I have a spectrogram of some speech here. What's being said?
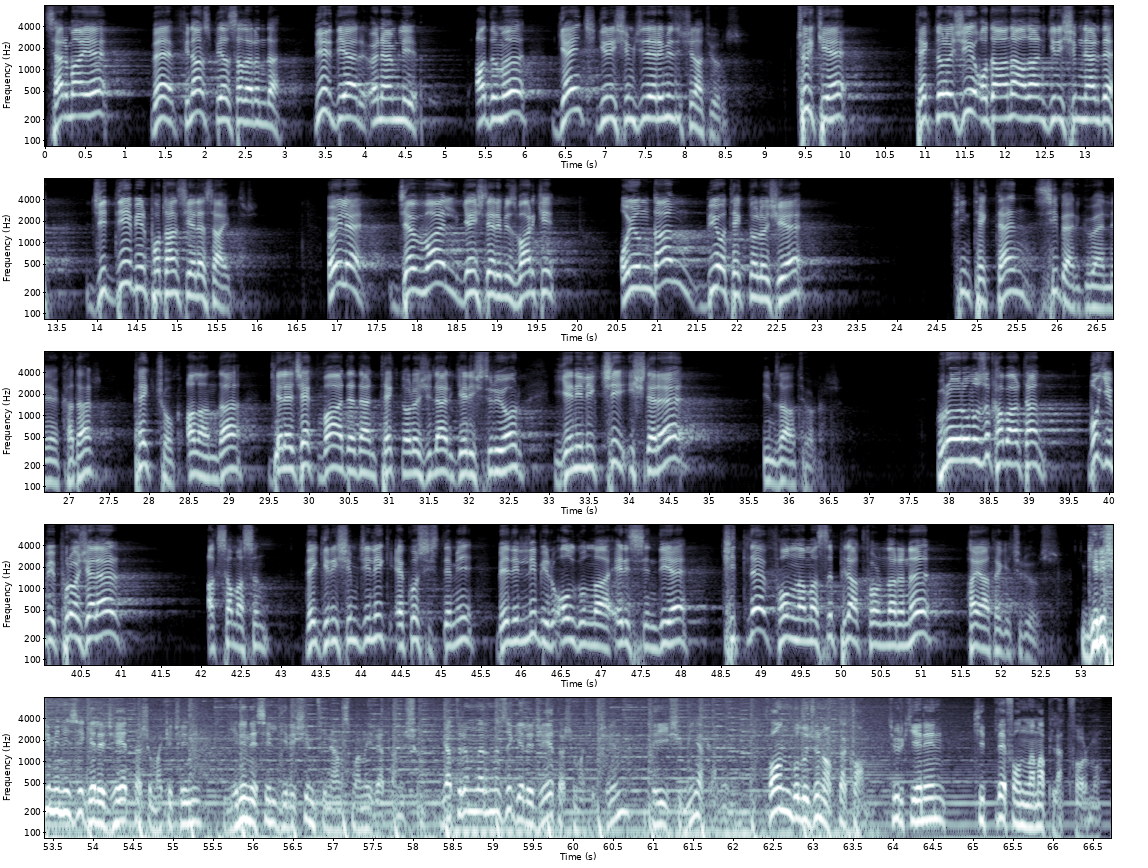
sermaye ve finans piyasalarında bir diğer önemli adımı genç girişimcilerimiz için atıyoruz. Türkiye teknoloji odağına alan girişimlerde ciddi bir potansiyele sahiptir. Öyle cevval gençlerimiz var ki oyundan biyoteknolojiye, fintech'ten siber güvenliğe kadar pek çok alanda gelecek vaat eden teknolojiler geliştiriyor, yenilikçi işlere imza atıyorlar. Gururumuzu kabartan bu gibi projeler aksamasın ve girişimcilik ekosistemi belirli bir olgunluğa erişsin diye kitle fonlaması platformlarını hayata geçiriyoruz. Girişiminizi geleceğe taşımak için yeni nesil girişim finansmanıyla tanışın. Yatırımlarınızı geleceğe taşımak için değişimi yakalayın. Fonbulucu.com Türkiye'nin kitle fonlama platformu.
